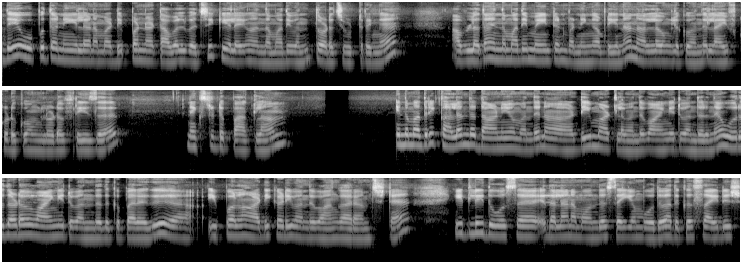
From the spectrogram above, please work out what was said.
அதே உப்பு தண்ணியில் நம்ம டிப் பண்ண டவல் வச்சு கீழேயும் இந்த மாதிரி வந்து தொடச்சி விட்டுருங்க. அவ்வளோதான் இந்த மாதிரி மெயின்டைன் பண்ணிங்க அப்படின்னா நல்ல உங்களுக்கு வந்து லைஃப் கொடுக்கும் உங்களோட ஃப்ரீசர் நெக்ஸ்ட் டிப் பார்க்கலாம். இந்த மாதிரி கலந்த தானியம் வந்து நான் டிமார்ட்டில் வந்து வாங்கிட்டு வந்திருந்தேன். ஒரு தடவை வாங்கிட்டு வந்ததுக்கு பிறகு இப்போல்லாம் அடிக்கடி வந்து வாங்க ஆரம்பிச்சிட்டேன். இட்லி தோசை இதெல்லாம் நம்ம வந்து செய்யும்போது அதுக்கு சைட் டிஷ்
